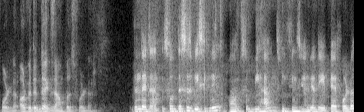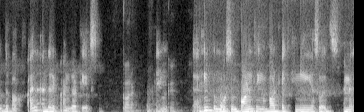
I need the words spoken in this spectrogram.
folder or within the examples folder. Within the example. So this is basically um, so we have Hmm. three things here. We have the API folder, the doc file, and the requirements.txt. Correct. And Okay. I think the most important thing about like any so it's I mean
